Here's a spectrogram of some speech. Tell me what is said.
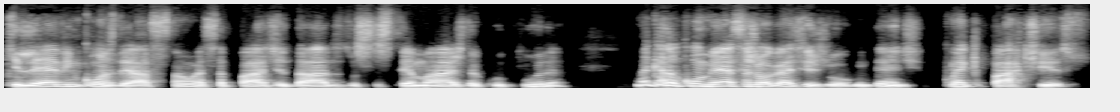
que leve em consideração essa parte de dados do sistema ágil da cultura. Como é que ela começa a jogar esse jogo, entende? Como é que parte isso?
